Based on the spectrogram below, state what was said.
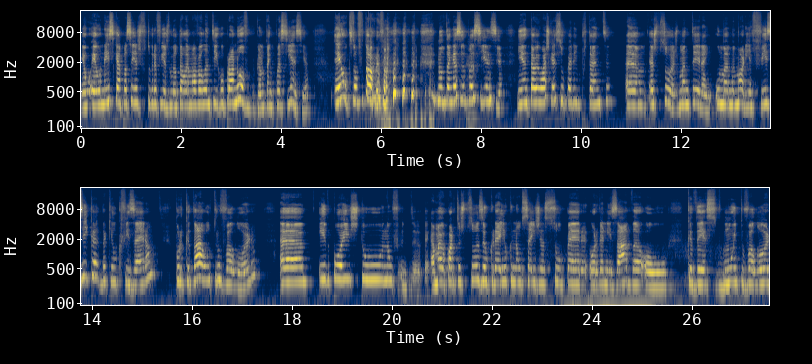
eu, eu nem sequer passei as fotografias do meu telemóvel antigo para o novo, porque eu não tenho paciência. Eu, que sou fotógrafa, não tenho essa paciência. E então eu acho que é super importante um, as pessoas manterem uma memória física daquilo que fizeram, porque dá outro valor. Uh, e depois tu não, a maior parte das pessoas eu creio que não seja super organizada ou que dê muito valor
